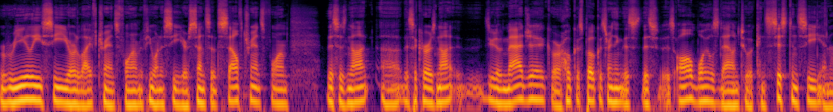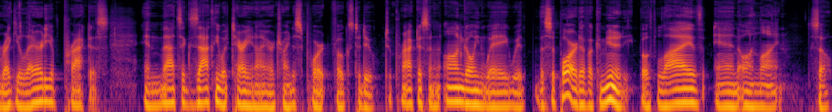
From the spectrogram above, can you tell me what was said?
really see your life transform, if you want to see your sense of self transform, this is not. Uh, this occurs not due to magic or hocus pocus or anything. This this is all boils down to a consistency and regularity of practice, and that's exactly what Terry and I are trying to support folks to do to practice in an ongoing way with the support of a community, both live and online. So,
